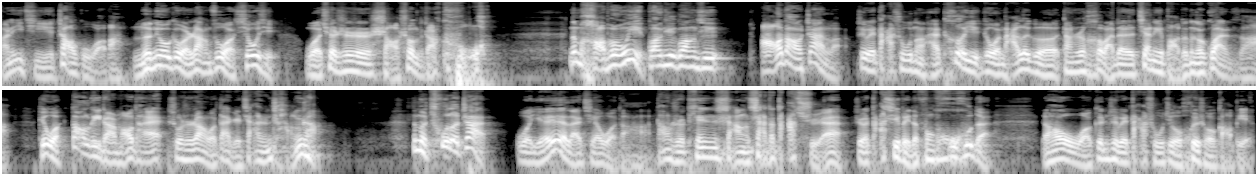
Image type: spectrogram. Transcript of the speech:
反正一起照顾我吧，轮流给我让座休息。我确实是少受了点苦。那么好不容易咣叽咣叽熬到站了，这位大叔呢还特意给我拿了个当时喝完的健力宝的那个罐子啊，给我倒了一点茅台，说是让我带给家人尝尝。那么出了站，我爷爷来接我的啊，当时天上下着大雪，这个大西北的风呼呼的。然后我跟这位大叔就挥手告别，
